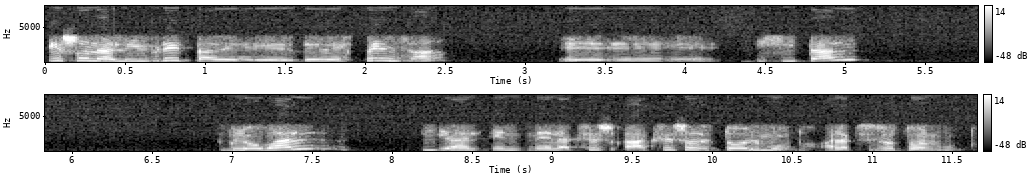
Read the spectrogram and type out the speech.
es una libreta de, de despensa eh, digital, global y al- en el acceso, acceso de todo el mundo, al acceso de todo el mundo.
